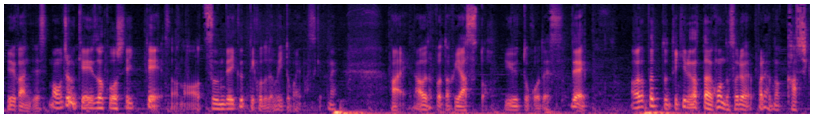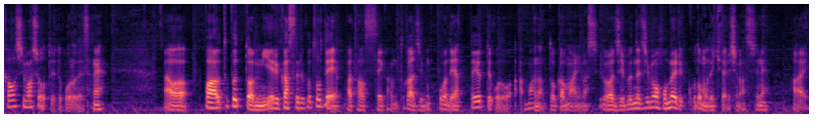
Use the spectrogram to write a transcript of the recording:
という感じです。まあ、もちろん継続をしていって、その積んでいくっていうことでもいいと思いますけどね。はい、アウトプットを増やすというところです。で、アウトプットできるようになったら、今度はそれをやっぱりあの可視化をしましょうというところですね。アウトプットを見える化することで、まあ、達成感とか自分ここまでやったよってことは、まあ、納得感もありますし、自分で自分を褒めることもできたりしますしね。はい。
